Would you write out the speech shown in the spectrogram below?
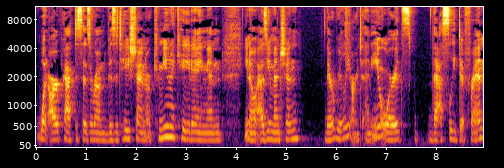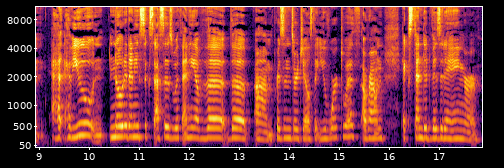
what our practices around visitation or communicating and you know as you mentioned there really aren't any or it's vastly different. H- have you noted any successes with any of the the um, prisons or jails that you've worked with around extended visiting or?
